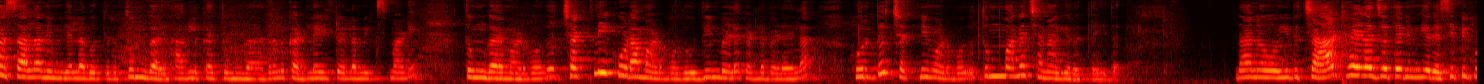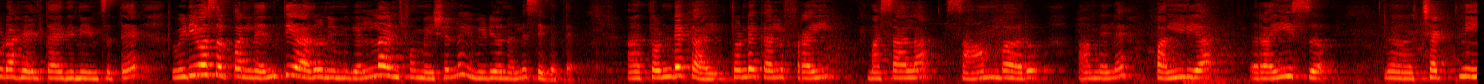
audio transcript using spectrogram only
ಮಸಾಲ ನಿಮಗೆಲ್ಲ ಗೊತ್ತಿರೋ ತುಂಬ್ಗಾಯಿ ಹಾಗಲಕಾಯಿ ತುಂಬ್ಗಾಯಿ ಅದರಲ್ಲೂ ಕಡಲೆ ಹಿಟ್ಟು ಎಲ್ಲ ಮಿಕ್ಸ್ ಮಾಡಿ ತುಂಬ್ಗಾಯಿ ಮಾಡ್ಬೋದು. ಚಟ್ನಿ ಕೂಡ ಮಾಡ್ಬೋದು ಕಡಲೆ ಬೆಳೆ ಎಲ್ಲ ಹುರಿದು ಚಟ್ನಿ ಮಾಡ್ಬೋದು ತುಂಬಾ ಚೆನ್ನಾಗಿರುತ್ತೆ ಇದು. ನಾನು ಇದು ಚಾಟ್ ಹೇಳೋ ಜೊತೆ ನಿಮಗೆ ರೆಸಿಪಿ ಕೂಡ ಹೇಳ್ತಾ ಇದ್ದೀನಿ ಅನಿಸುತ್ತೆ. ವಿಡಿಯೋ ಸ್ವಲ್ಪ ಲೆಂತಿ ಆದರೂ ನಿಮಗೆಲ್ಲ ಇನ್ಫಾರ್ಮೇಷನ್ನು ಈ ವಿಡಿಯೋನಲ್ಲಿ ಸಿಗುತ್ತೆ. ತೊಂಡೆಕಾಯಿ, ತೊಂಡೆಕಾಯಲ್ಲಿ ಫ್ರೈ ಮಸಾಲ, ಸಾಂಬಾರು, ಆಮೇಲೆ ಪಲ್ಯ ರೈಸ್ ಚಟ್ನಿ,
